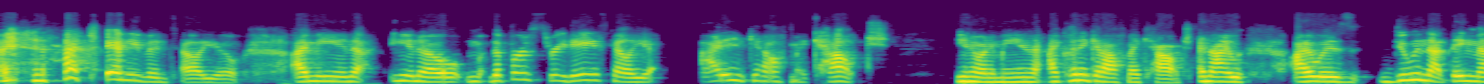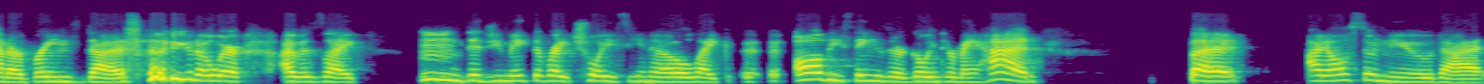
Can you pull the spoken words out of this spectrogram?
I can't even tell you. I mean, you know, the first three days, Kelley, I didn't get off my couch you know what i mean? I couldn't get off my couch and i i was doing that thing that our brains does you know where i was like mm, did you make the right choice? You know like uh, uh, all these things are going through my head. But i also knew that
